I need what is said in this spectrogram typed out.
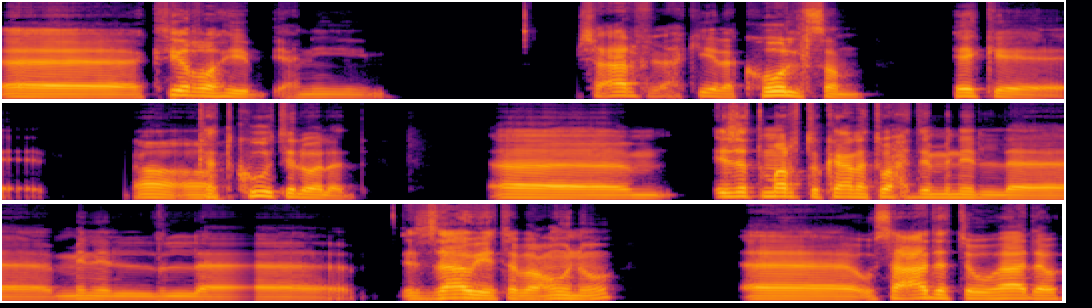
آه كثير رهيب. يعني مش عارف أحكي لك wholesome هيك آه آه. كتكوت الولد. آه إجت مرته كانت واحدة من ال من ال الزاوية تبعونه آه وساعدته وهذا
